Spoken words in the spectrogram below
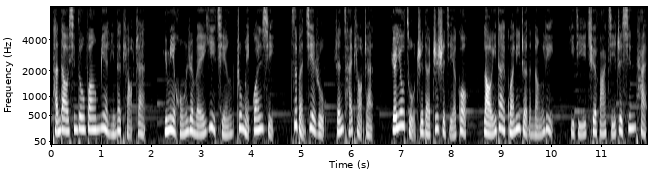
谈到新东方面临的挑战，俞敏洪认为，疫情、中美关系、资本介入、人才挑战、原有组织的知识结构。老一代管理者的能力以及缺乏极致心态，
